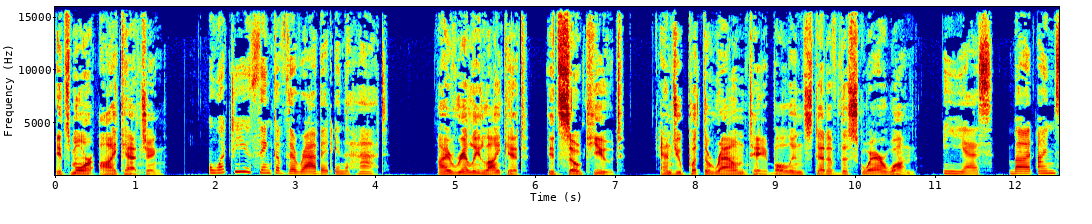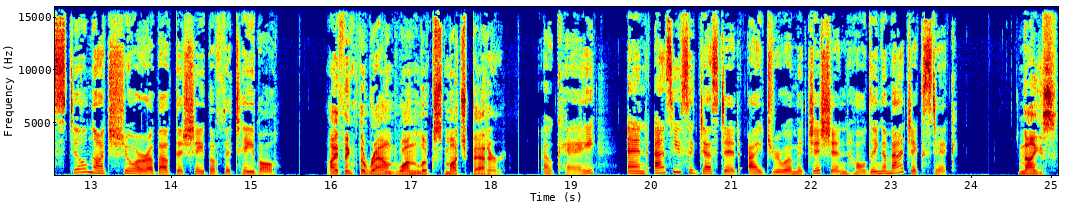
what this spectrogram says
It's more eye-catching. What do you think of the rabbit in the hat? I really like it. It's so cute. And you put the round table instead of the square one. Yes, but I'm still not sure about the shape of the table. I think the round one looks much better. Okay, and as you suggested, I drew a magician holding a magic stick. Nice.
